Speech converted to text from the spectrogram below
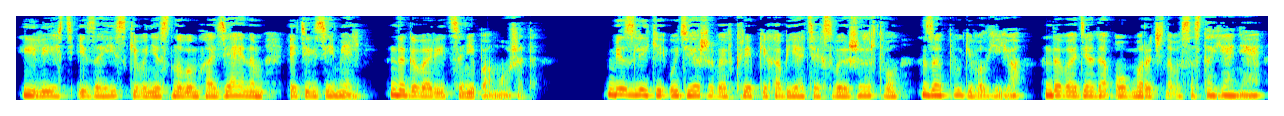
и лесть и заискивание с новым хозяином этих земель договориться не поможет. Безликий, удерживая в крепких объятиях свою жертву, запугивал ее, доводя до обморочного состояния.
